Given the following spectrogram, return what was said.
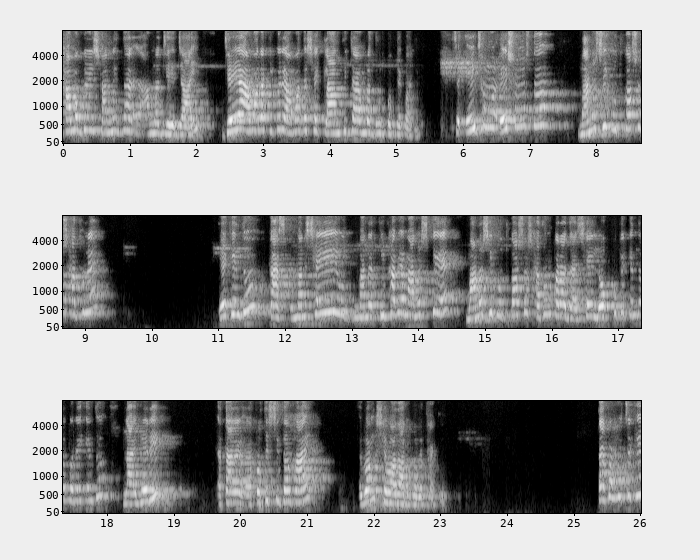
সামগ্রীর সান্নিধ্যে আমরা যে যাই, যে আমরা কি করে, আমাদের সেই ক্লান্তিটা আমরা দূর করতে পারি। এই এই সমস্ত মানসিক উৎকর্ষ সাধনে এ কিন্তু কাজ মানে সেই মানে কীভাবে মানুষকে মানসিক উৎকর্ষ সাধন করা যায়, সেই লক্ষ্যকে কেন্দ্র করে কিন্তু লাইব্রেরি তার প্রতিষ্ঠিত হয় এবং সেবা দান করে থাকে। তারপর হচ্ছে কি,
